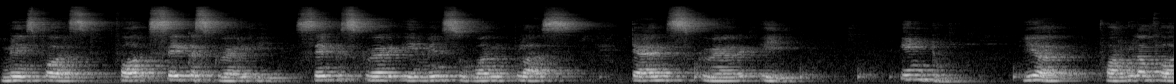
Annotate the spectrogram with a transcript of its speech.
means first for sec square a. Sec square a means 1 plus tan square a into here formula for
